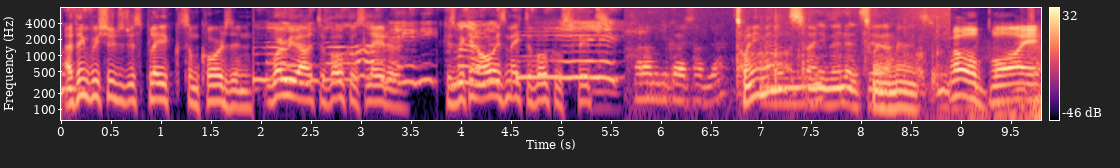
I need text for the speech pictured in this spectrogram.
I think we should just play some chords and worry about the vocals later, because we can always make the vocals fit. How long do you guys have left? 20 minutes? 20 minutes. 20 minutes. Oh boy.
